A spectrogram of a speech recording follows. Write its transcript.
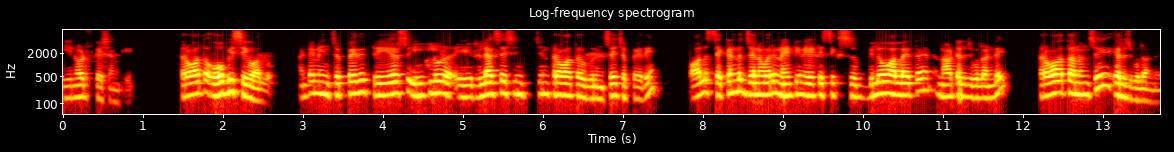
ఈ నోటిఫికేషన్కి. తర్వాత ఓబీసీ వాళ్ళు. అంటే నేను చెప్పేది త్రీ ఇయర్స్ ఇంక్లూడ్ రిలాక్సేషన్ ఇచ్చిన తర్వాత గురించే చెప్పేది. వాళ్ళు సెకండ్ జనవరి నైన్టీన్ ఎయిటీ సిక్స్ బిలో వాళ్ళైతే నాట్ ఎలిజిబుల్ అండి. తర్వాత నుంచి ఎలిజిబుల్ అండి.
